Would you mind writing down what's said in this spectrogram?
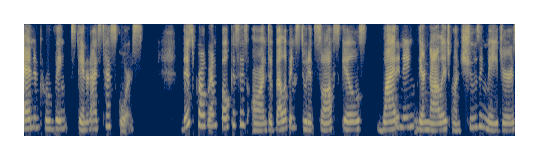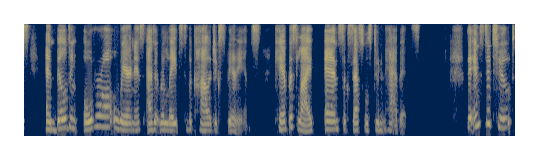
and improving standardized test scores. This program focuses on developing students' soft skills, widening their knowledge on choosing majors, and building overall awareness as it relates to the college experience, campus life, and successful student habits. The Institute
